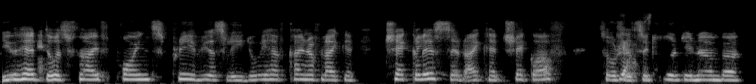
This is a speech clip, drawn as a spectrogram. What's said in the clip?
You had those five points previously. Do we have kind of like a checklist that I can check off? Social Yes. security number,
